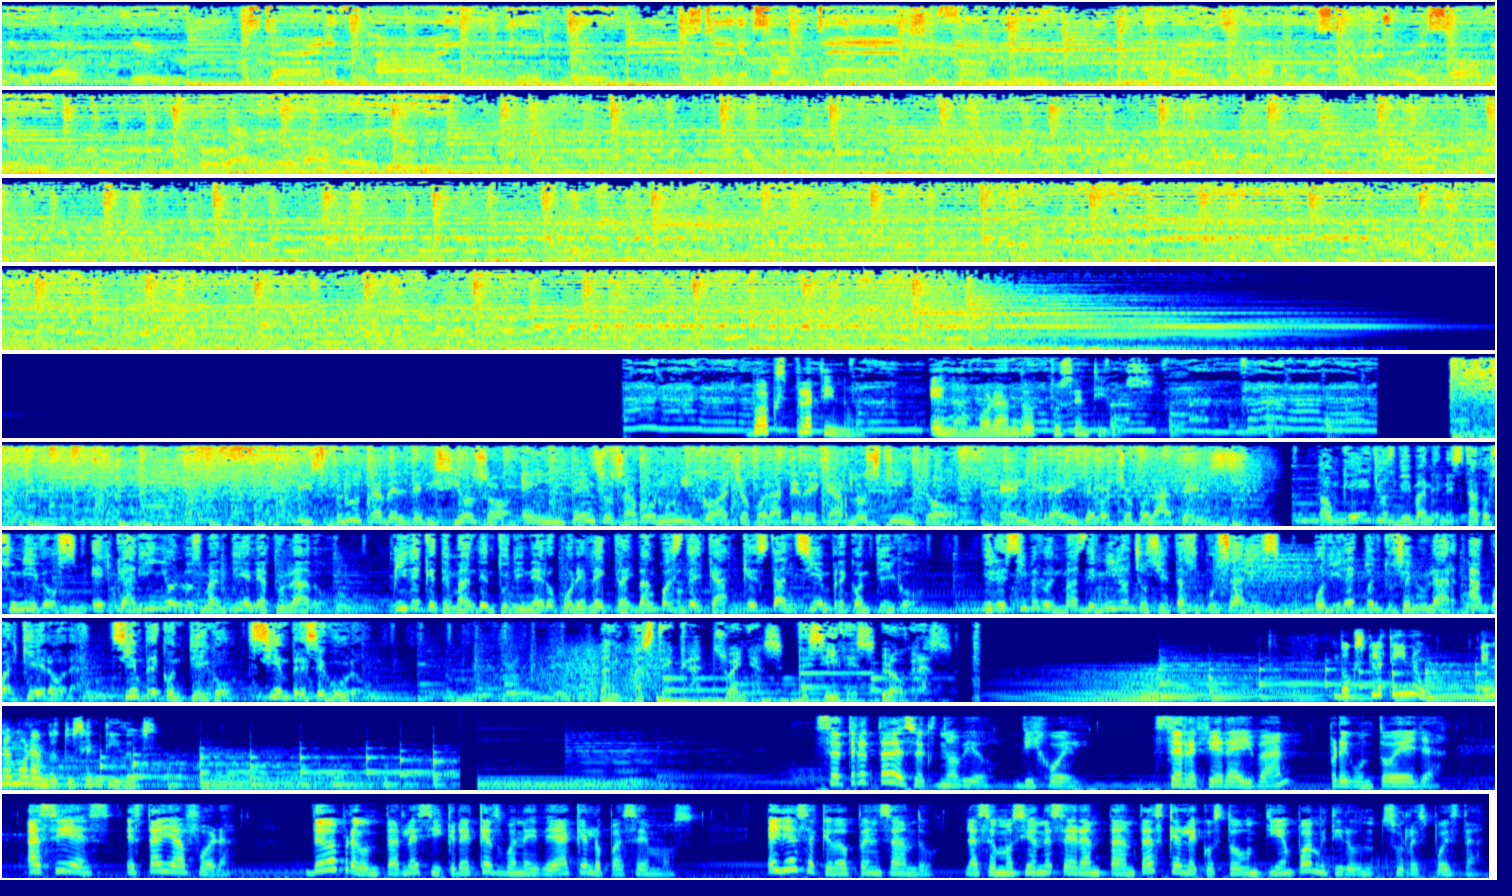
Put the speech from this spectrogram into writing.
I love you. Enamorando tus sentidos. Disfruta del delicioso e intenso sabor único a chocolate de Carlos V, el rey de los chocolates. Aunque ellos vivan en Estados Unidos, el cariño los mantiene a tu lado. Pide que te manden tu dinero por Electra y Banco Azteca, que están siempre contigo. Y recíbelo en más de 1800 sucursales o directo en tu celular a cualquier hora. Siempre contigo, siempre seguro. Banco Azteca. Sueñas, decides, logras. Vox Platino, enamorando tus sentidos. Se trata de su exnovio, dijo él. ¿Se refiere a Iván? preguntó ella. Así es, está allá afuera. Debo preguntarle si cree que es buena idea que lo pasemos. Ella se quedó pensando. Las emociones eran tantas que le costó un tiempo emitir su respuesta.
